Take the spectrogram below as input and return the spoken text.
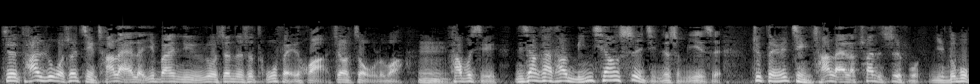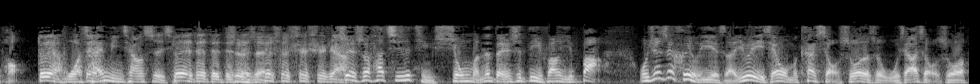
就他如果说警察来了，一般你如果真的是土匪的话，就要走了吧。嗯。他不行，你想想看，他鸣枪示警这什么意思？就等于警察来了，穿着制服，你都不跑。对啊。我才鸣枪示警。对对对对，是不是？是是是这样。所以说他其实挺凶嘛，那等于是地方一霸。我觉得这很有意思啊，因为以前我们看小说的时候，武侠小说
